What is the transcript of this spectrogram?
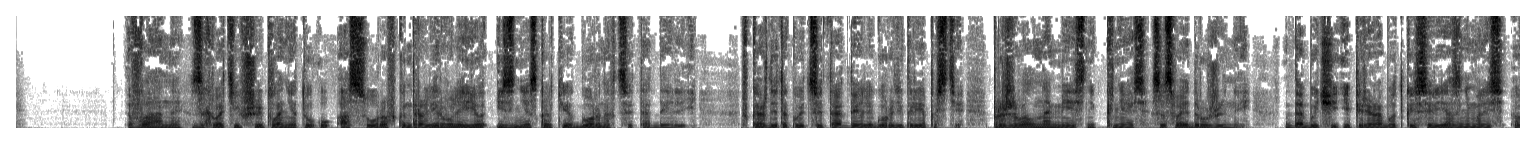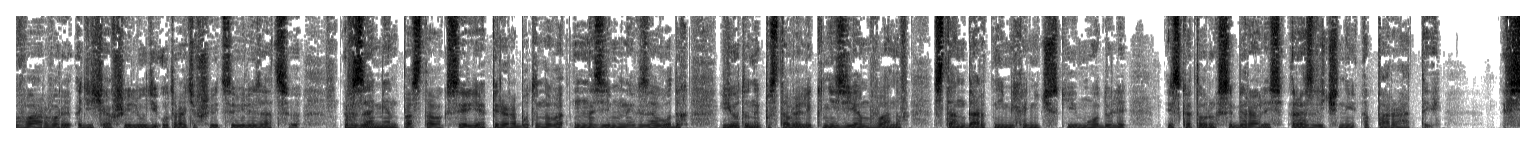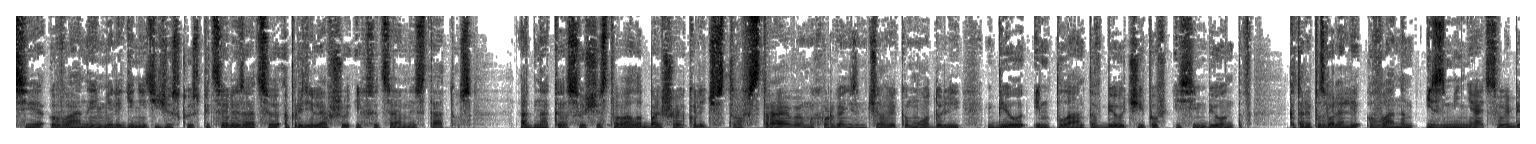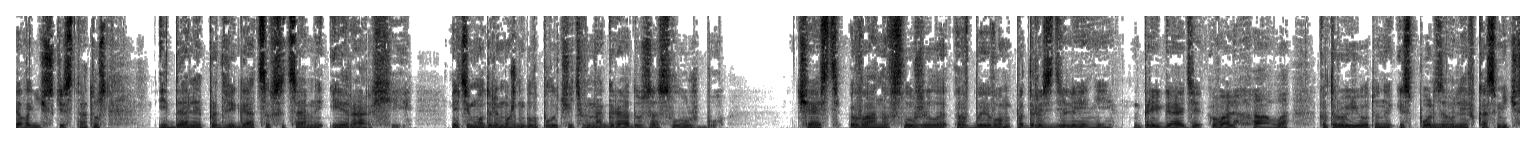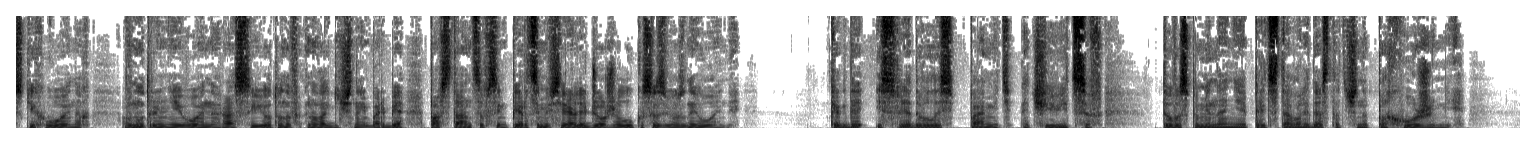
Ваны, захватившие планету у асуров, контролировали ее из нескольких горных цитаделей. В каждой такой цитадели, городе-крепости, проживал наместник, князь, со своей дружиной. Добычей и переработкой сырья занимались варвары, одичавшие люди, утратившие цивилизацию. Взамен поставок сырья, переработанного на земных заводах, йотуны поставляли князьям ванов стандартные механические модули, из которых собирались различные аппараты – все ваны имели генетическую специализацию, определявшую их социальный статус. Однако существовало большое количество встраиваемых в организм человека модулей, биоимплантов, биочипов и симбионтов, которые позволяли ванам изменять свой биологический статус и далее продвигаться в социальной иерархии. Эти модули можно было получить в награду за службу – Часть ванов служила в боевом подразделении, бригаде Вальхалла, которую йотуны использовали в космических войнах. Внутренние войны расы йотунов, аналогичные борьбе повстанцев с имперцами в сериале Джорджа Лукаса «Звездные войны». Когда исследовалась память очевидцев, то воспоминания представали достаточно похожими.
